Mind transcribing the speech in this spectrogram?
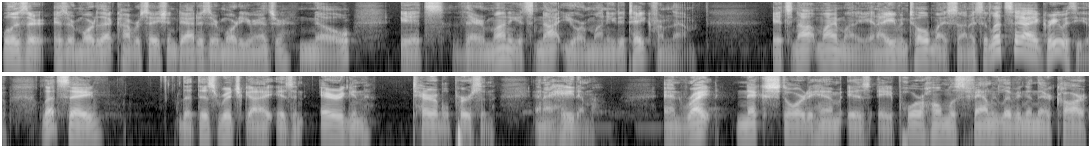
"Well, is there is there more to that conversation, Dad? Is there more to your answer?" No, it's their money. It's not your money to take from them. It's not my money. And I even told my son, I said, let's say I agree with you. Let's say that this rich guy is an arrogant, terrible person, and I hate him. And right next door to him is a poor homeless family living in their car,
